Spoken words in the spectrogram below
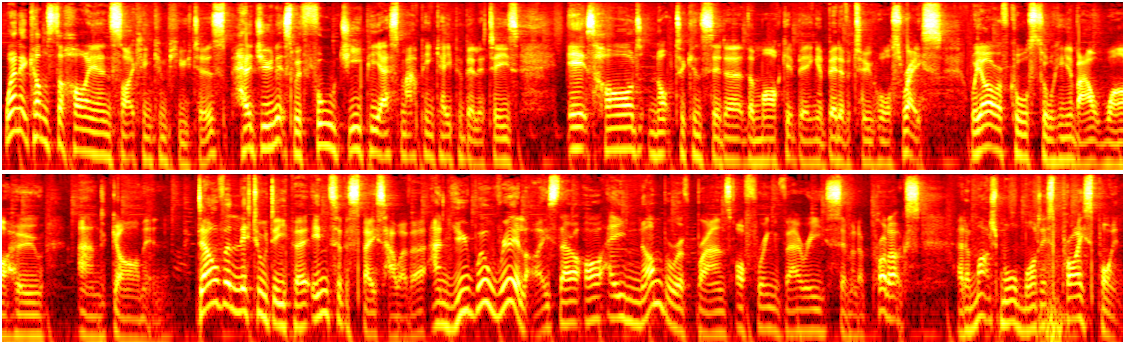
When it comes to high-end cycling computers, head units with full GPS mapping capabilities it's hard not to consider the market being a bit of a two-horse race. We are of course talking about Wahoo and Garmin. Delve a little deeper into the space, however, and you will realise there are a number of brands offering very similar products at a much more modest price point.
